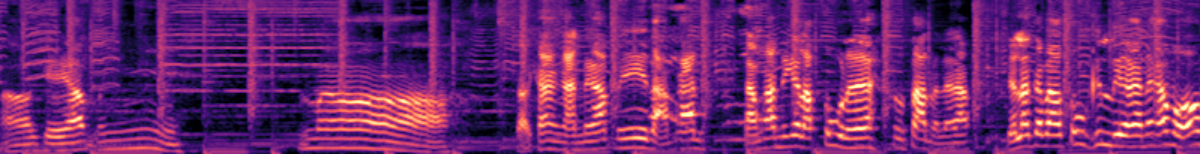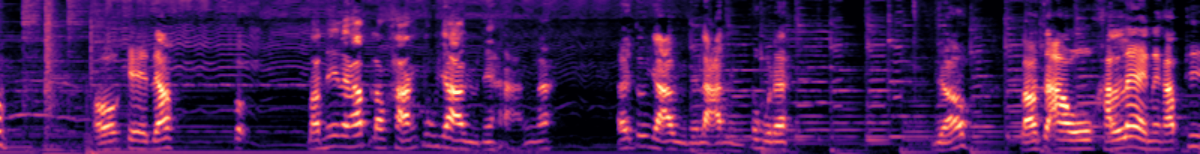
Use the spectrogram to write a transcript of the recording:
โอเคครับนี่น่าต่อข้างกันนะครับนี่สามกัน สามกันนี้ก็รับตู้เลยนะตู้สั้นหมดแล้วนะเดี๋ยวเราจะไปเอาตู้ขึ้นเรือกันนะครับผมโอเคเดี๋ยวตอนนี้นะครับ เราค้างตู้ยาวอยู่ในหางนะไอ้ตู้ยาวอยู่ในลานหนึ่งตู้นะ เดี๋ยวเราจะเอาคันแรกนะครับ ที่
